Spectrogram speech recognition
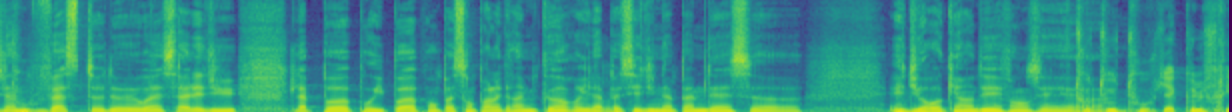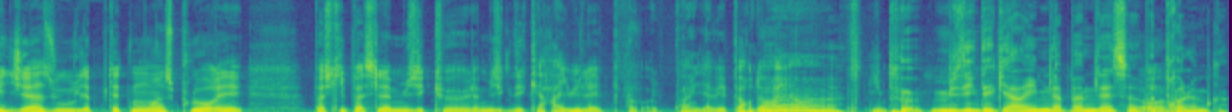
une vaste de ouais, ça allait du de la pop au hip-hop, en passant par le grindcore. Il a passé du Napalm Death et du rock indé. Enfin, c'est tout, tout, tout. Il y a que le free jazz où il a peut-être moins exploré parce qu'il passait la musique, euh, la musique des Caraïbes, il avait, il avait peur de rien. musique des Caraïbes, la Pamdes, pas de problème. Quoi.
